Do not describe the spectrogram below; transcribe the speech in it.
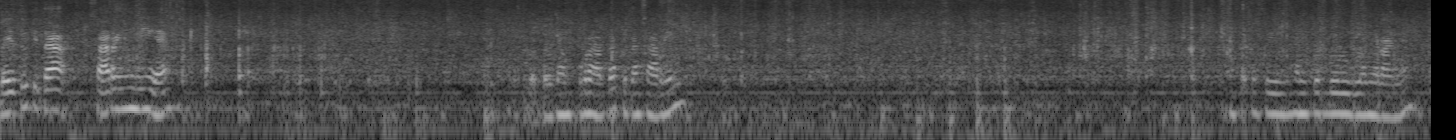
Udah itu kita saring ini ya. Udah tercampur rata kita saring. Kita kasih hancur dulu gula merahnya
